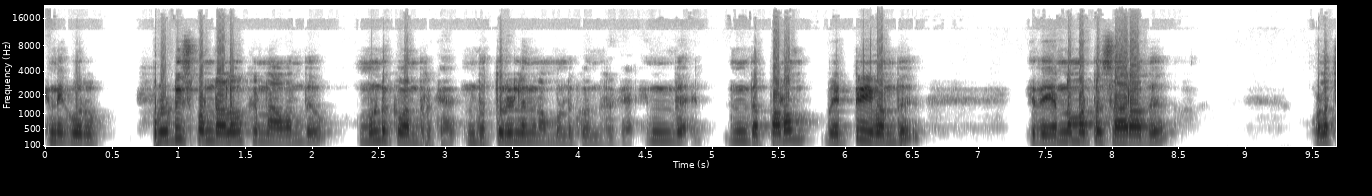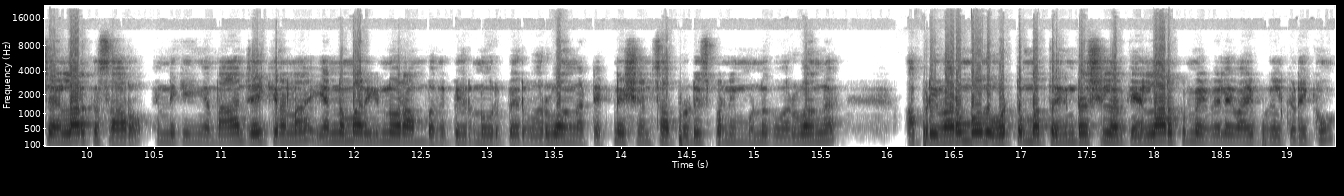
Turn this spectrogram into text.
இன்னைக்கு ஒரு ப்ரொடியூஸ் பண்ணுற அளவுக்கு நான் வந்து முன்னுக்கு வந்திருக்கேன். இந்த துறையிலேருந்து நான் முன்னுக்கு வந்திருக்கேன். இந்த இந்த படம் வெற்றி வந்து இதை என்ன மட்டும் சாராது. உழைச்ச எல்லாருக்கும் சாரும். இன்னைக்கு இங்கே நான் ஜெயிக்கிறேன்னா என்ன மாதிரி இன்னொரு ஐம்பது பேர் நூறு பேர் வருவாங்க. டெக்னீஷியன்ஸாக ப்ரொடியூஸ் பண்ணி முன்னுக்கு வருவாங்க. அப்படி வரும்போது ஒட்டுமொத்த இண்டஸ்ட்ரியில் இருக்க எல்லாருக்குமே வேலை வாய்ப்புகள் கிடைக்கும்.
